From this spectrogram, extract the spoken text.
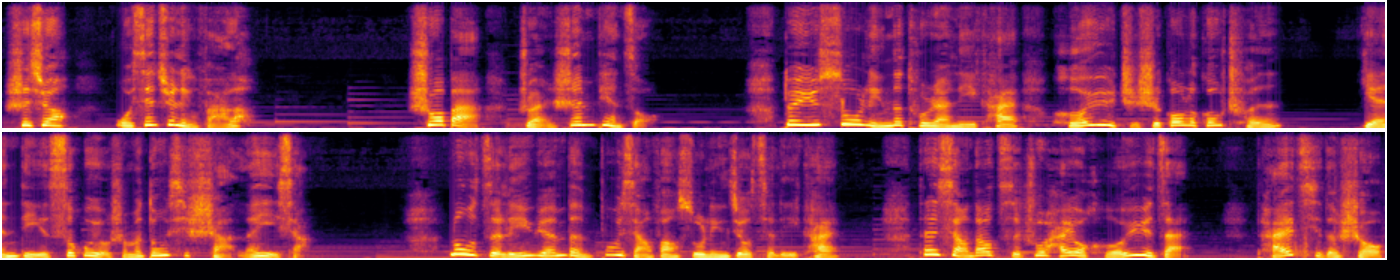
师兄，我先去领罚了。”说罢，转身便走。对于苏林的突然离开，何玉只是勾了勾唇，眼底似乎有什么东西闪了一下。陆子霖原本不想放苏林就此离开，但想到此处还有何玉在，抬起的手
